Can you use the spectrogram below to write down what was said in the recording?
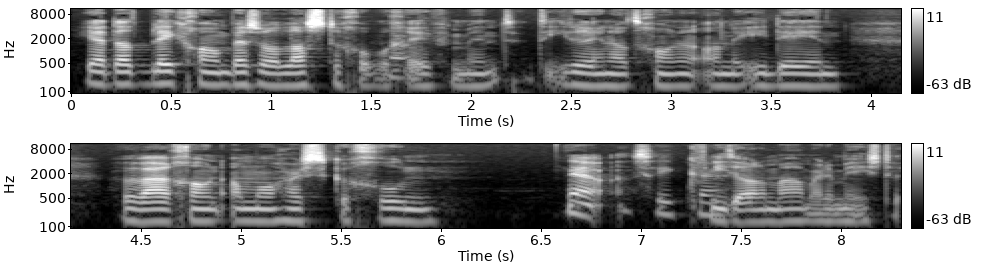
ja, dat bleek gewoon best wel lastig op een Ja. gegeven moment. Iedereen had gewoon een ander idee en we waren gewoon allemaal hartstikke groen. Ja, Of zeker. niet allemaal, maar de meeste.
